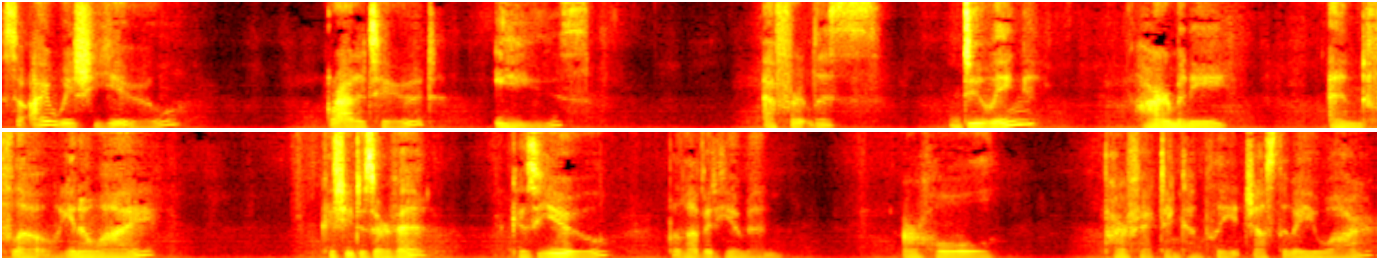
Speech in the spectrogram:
So I wish you gratitude, ease, effortless doing, harmony, and flow. You know why? Because you deserve it. Because you, beloved human, are whole, perfect, and complete just the way you are.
